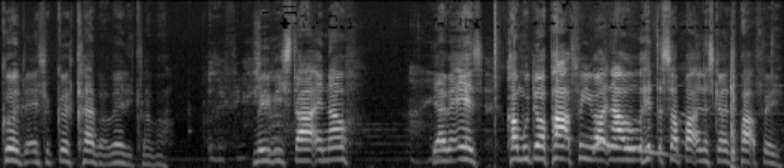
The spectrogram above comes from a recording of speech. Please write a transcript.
Good, it's a good, clever, really clever. Are you finished? Movie starting now? Oh, Yeah, it is. Come, we'll do a part three right now. We'll hit the sub button. Let's go into part three.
